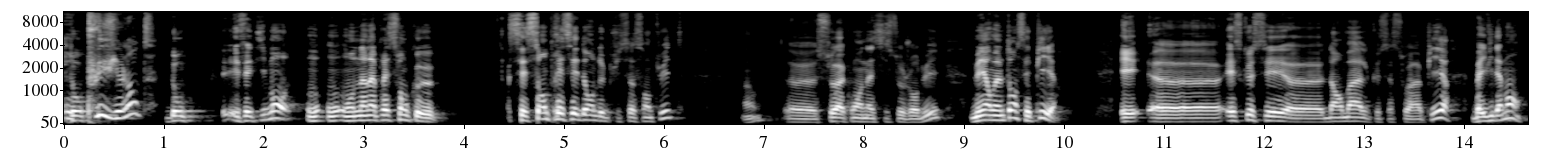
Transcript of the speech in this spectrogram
est plus violente. Donc, effectivement, on, a l'impression que c'est sans précédent depuis 68, hein, euh, ce à quoi on assiste aujourd'hui, mais en même temps, c'est pire. Et euh, est-ce que c'est normal que ça soit pire? Ben Évidemment.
